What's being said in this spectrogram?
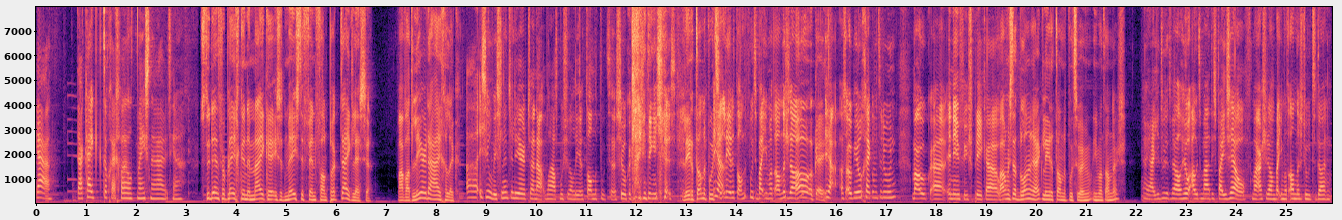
ja, daar kijk ik toch echt wel het meest naar uit, ja. Student verpleegkunde Meike is het meeste fan van praktijklessen. Maar wat leerde eigenlijk? Eh, is heel wisselend. Je leert, eh, nou, laatst moest je dan leren tanden poetsen. Zulke kleine dingetjes. Leren tanden poetsen? Ja, leren tanden poetsen bij iemand anders dan. Oh, oké. Ja, dat is ook heel gek om te doen. Maar ook eh in de infuus prikken. Waarom is dat belangrijk, leren tanden poetsen bij iemand anders? Nou ja, je doet het wel heel automatisch bij jezelf. Maar als je dan bij iemand anders doet, dan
